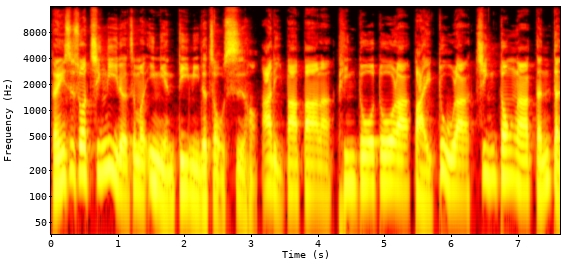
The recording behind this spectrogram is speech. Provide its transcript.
等于是说经历了这么一年低迷的走势，哈，阿里巴巴啦、拼多多啦、百度啦、京东啦等等，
